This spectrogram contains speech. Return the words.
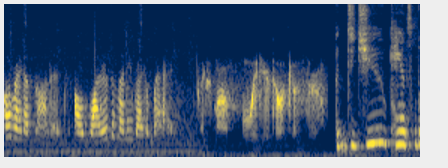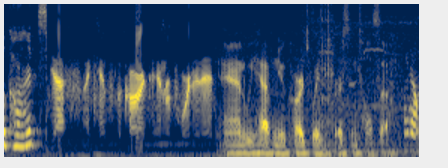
All right, I've got it. I'll wire the money right away. Thanks, Mom. We'll wait here till it goes through. Uh, Did you cancel the cards? Yes, I canceled the cards and reported it. And we have new cards waiting for us in Tulsa. You know,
